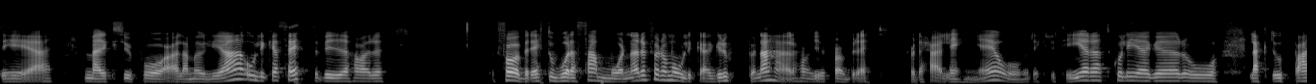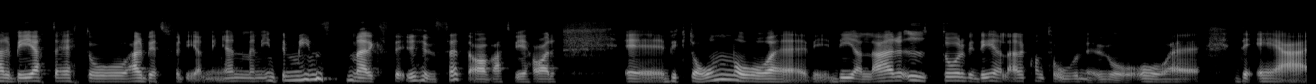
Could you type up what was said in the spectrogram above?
det märks ju på alla möjliga olika sätt. Vi har förberett och våra samordnare för de olika grupperna här har ju förberett för det här länge och rekryterat kollegor och lagt upp arbetet och arbetsfördelningen. Men inte minst märks det i huset av att vi har eh, byggt om och eh, vi delar ytor, vi delar kontor nu och, och eh, det är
